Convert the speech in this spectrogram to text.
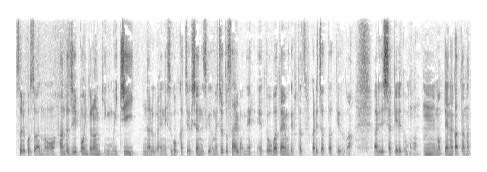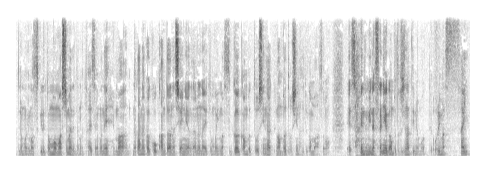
それこそあの、ファンタジーポイントランキングも1位になるぐらいね、すごく活躍したんですけども、ちょっと最後ね、えっ、と、オーバータイムで2つ吹かれちゃったっていうのが、あれでしたけれども、うん、もったいなかったなって思いますけれども、まあ島根での対戦もね、まあ、なかなかこう簡単な試合にはならないと思いますが、頑張ってほしいなって、頑張ってほしいなというか、まあ、その、えー、サイの皆さんには頑張ってほしいなっていうふうに思っております。はい。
